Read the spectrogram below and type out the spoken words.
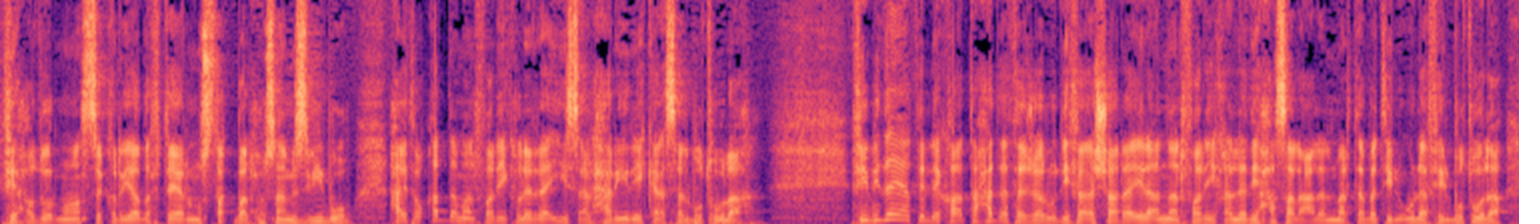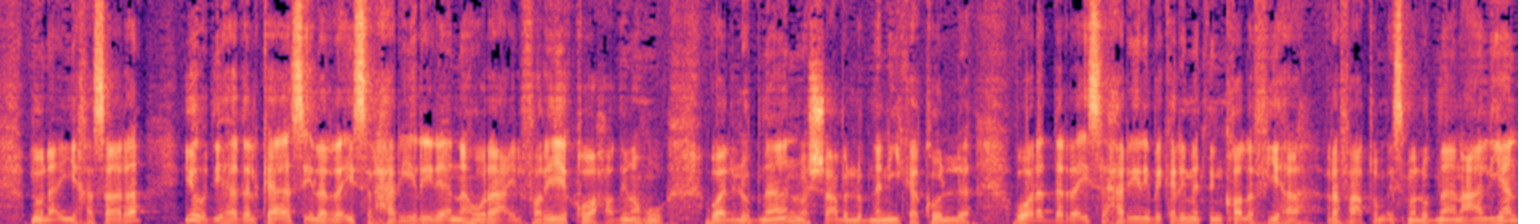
في حضور منسق الرياضة في تيار المستقبل حسام زبيبو حيث قدم الفريق للرئيس الحريري كأس البطولة. في بداية اللقاء تحدث جارودي فأشار إلى أن الفريق الذي حصل على المرتبة الأولى في البطولة دون أي خسارة يهدي هذا الكأس إلى الرئيس الحريري لأنه راعي الفريق وحاضنه وللبنان والشعب اللبناني ككل. ورد الرئيس الحريري بكلمة قال فيها رفعتم اسم لبنان عاليا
